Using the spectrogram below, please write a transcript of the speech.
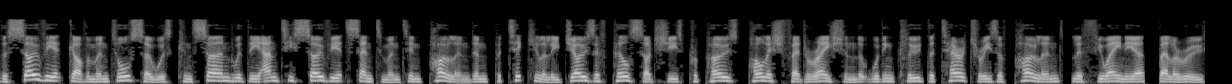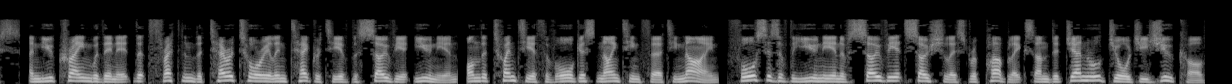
The Soviet government also was concerned with the anti-Soviet sentiment in Poland and particularly Joseph Pilsudski's proposed Polish federation that would include the territories of Poland, Lithuania, Belarus, and Ukraine within it that threatened the territorial integrity of the Soviet Union. On the 20th of August 1939, forces of the Union of Soviet Socialist Republics under General Georgy Zhukov,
